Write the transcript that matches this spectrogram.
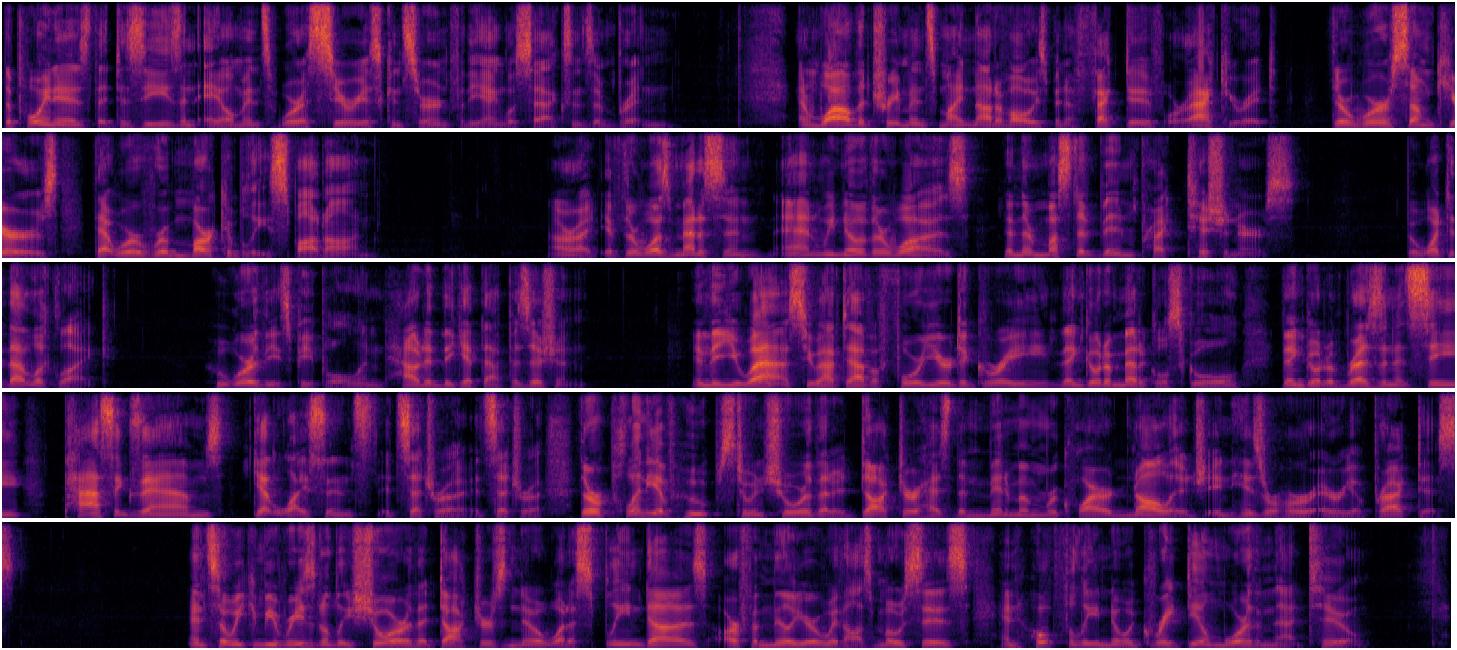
The point is that disease and ailments were a serious concern for the Anglo Saxons in Britain. And while the treatments might not have always been effective or accurate, there were some cures that were remarkably spot on. All right, if there was medicine, and we know there was, then there must have been practitioners. But what did that look like? Who were these people, and how did they get that position? In the US, you have to have a four year degree, then go to medical school, then go to residency, pass exams, get licensed, etc., etc. There are plenty of hoops to ensure that a doctor has the minimum required knowledge in his or her area of practice. And so we can be reasonably sure that doctors know what a spleen does, are familiar with osmosis, and hopefully know a great deal more than that too.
